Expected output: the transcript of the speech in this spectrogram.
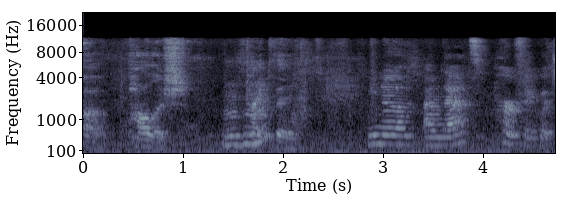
uh, polish mm -hmm. type mm-hmm. thing. You know, um, that's perfect what you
